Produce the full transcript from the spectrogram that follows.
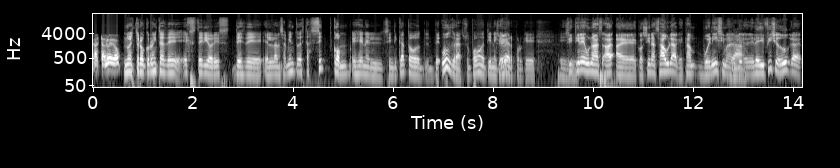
Hasta luego. Nuestro cronista de exteriores, desde el lanzamiento de esta sitcom, es en el sindicato de UDGRA, supongo que tiene que ver, porque... eh, Sí, tiene unas a- a- eh, cocinas aula que están buenísimas. El- Claro. El, edificio de Duca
